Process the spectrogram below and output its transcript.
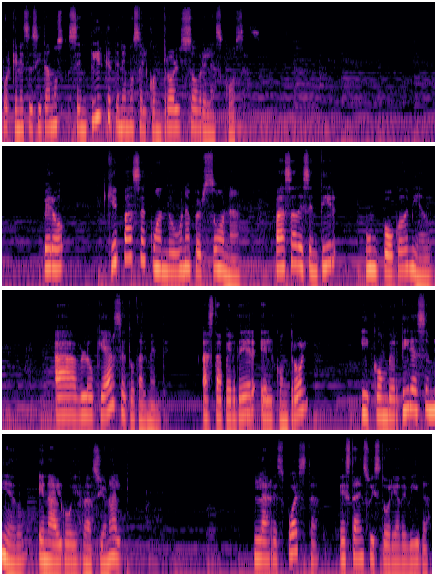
porque necesitamos sentir que tenemos el control sobre las cosas. Pero, ¿qué pasa cuando una persona pasa de sentir un poco de miedo a bloquearse totalmente, hasta perder el control y convertir ese miedo en algo irracional. La respuesta está en su historia de vida.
